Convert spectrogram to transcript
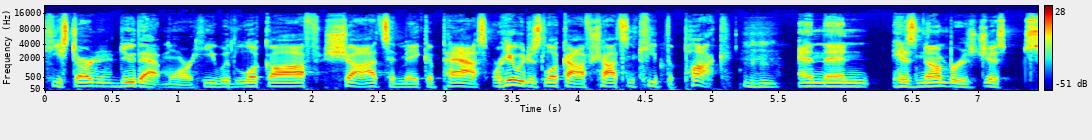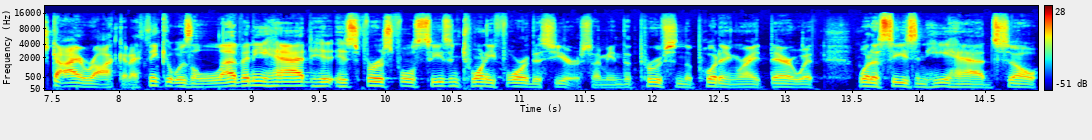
he started to do that more. He would look off shots and make a pass, or he would just look off shots and keep the puck. And then his numbers just skyrocket. I think it was 11 he had his first full season, 24 this year. So, I mean, the proof's in the pudding right there with what a season he had. So,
